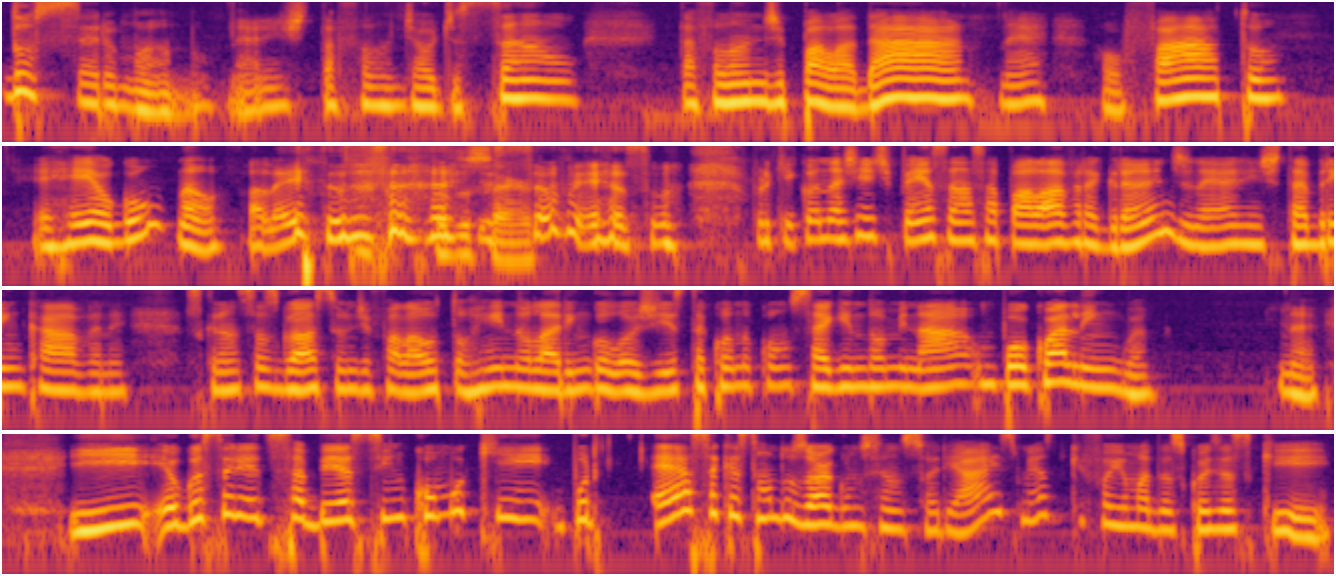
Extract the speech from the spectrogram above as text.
do ser humano. Né? A gente está falando de audição, está falando de paladar, né, olfato. Errei algum? Não, falei tudo, Tudo certo. Isso mesmo. Porque quando a gente pensa nessa palavra grande, né, a gente até brincava, né? As crianças gostam de falar otorrinolaringologista quando conseguem dominar um pouco a língua. Né? E eu gostaria de saber assim como que por essa questão dos órgãos sensoriais, mesmo que foi uma das coisas que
